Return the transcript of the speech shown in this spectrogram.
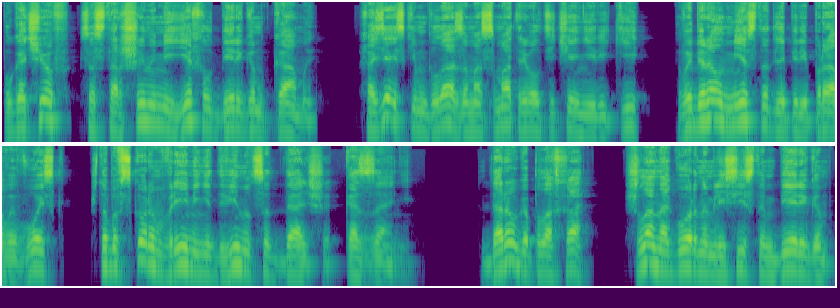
Пугачев со старшинами ехал берегом Камы, хозяйским глазом осматривал течение реки, выбирал место для переправы войск, чтобы в скором времени двинуться дальше, к Казани. Дорога плоха, шла нагорным лесистым берегом,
